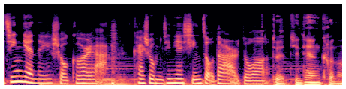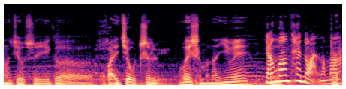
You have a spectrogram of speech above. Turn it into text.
好经典的一首歌呀！开始我们今天行走的耳朵。对，今天可能就是一个怀旧之旅。为什么呢？因为阳光太暖了吗？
